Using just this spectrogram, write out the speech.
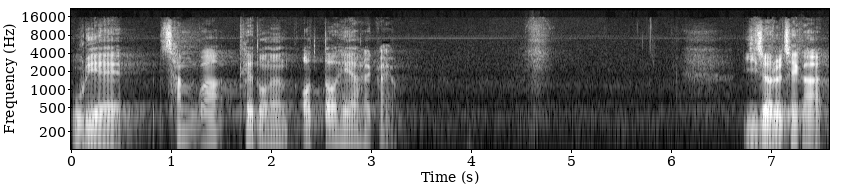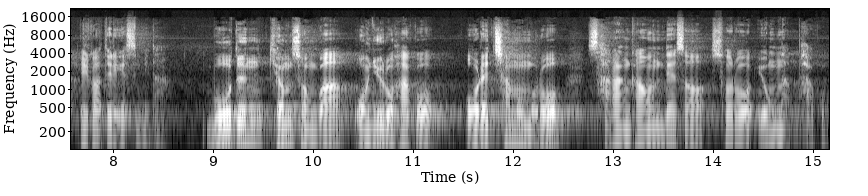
우리의 삶과 태도는 어떠해야 할까요? 2절을 제가 읽어 드리겠습니다. 모든 겸손과 온유로 하고 오래 참음으로 사랑 가운데서 서로 용납하고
